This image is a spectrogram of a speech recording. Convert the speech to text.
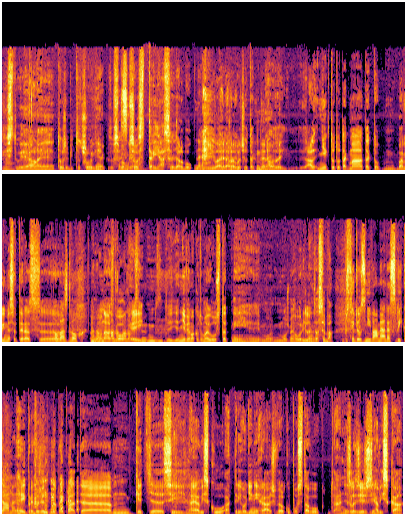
existuje, no. ale to, že by to človek nejak zo seba musel striasať alebo umývať, alebo čo, tak ne. naozaj... Ale niekto to tak má, takto. Bavíme sa teraz... O vás dvoch. Ano, o nás ano, dvoch, ano. hej. Neviem, ako to majú ostatní. Hej. Môžeme hovoriť len za seba. Proste dozníváme a nasvíkáme. Hej, pretože napríklad, keď si na javisku a 3 hodiny hráš veľkú postavu a nezlezieš z javiska,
